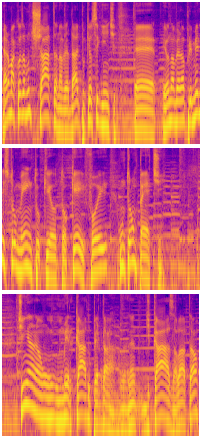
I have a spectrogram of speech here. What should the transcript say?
Era uma coisa muito chata, na verdade, porque é o seguinte: é, eu, na verdade, o primeiro instrumento que eu toquei foi um trompete. Tinha um, um mercado perto da, né, de casa lá tal.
